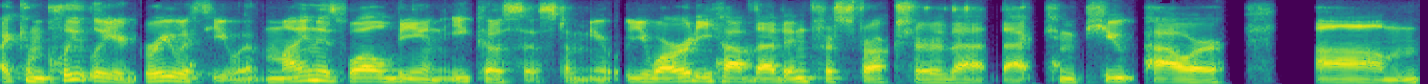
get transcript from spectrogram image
I completely agree with you. It might as well be an ecosystem. You, you already have that infrastructure, that that compute power. Um,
